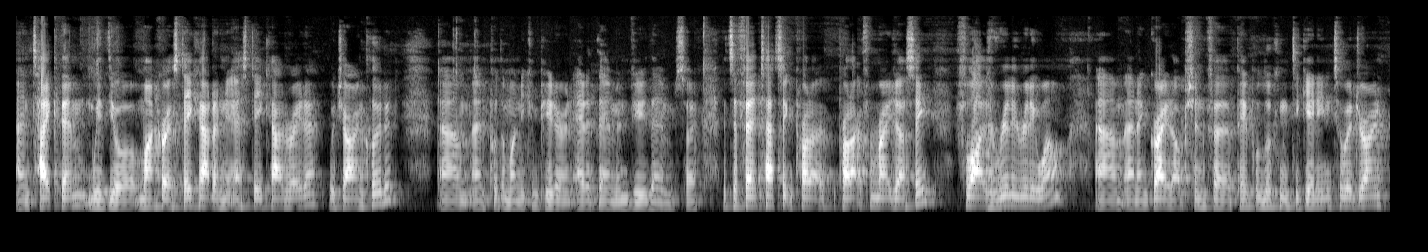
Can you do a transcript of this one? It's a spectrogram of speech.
and take them with your micro SD card and your SD card reader, which are included, um, and put them on your computer and edit them and view them. So it's a fantastic product, product from Rage RC, flies really, really well, um, and a great option for people looking to get into a drone,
